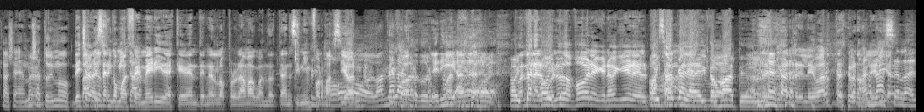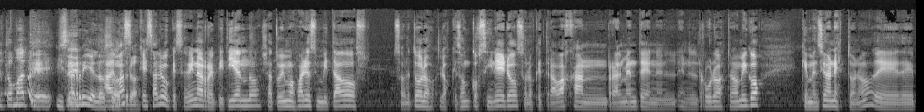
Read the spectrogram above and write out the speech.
Claro, ya- además Claro. ya tuvimos. De hecho, deben varios ser como efemérides que deben tener los programas cuando están sin información. Oh, mandá a la verdulería. Mandan, Hoy al hoy boludo pobre que no quiere el hoy pasante, toca la del tipo, tomate. A, re- a relevarte de Andá a verdulería. hacer la del tomate y se ríen los Además, otros. es algo que se viene repitiendo. Ya tuvimos varios invitados, sobre todo los, los que son cocineros o los que trabajan realmente en el, en el rubro gastronómico, que mencionan esto, ¿no? De, de-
